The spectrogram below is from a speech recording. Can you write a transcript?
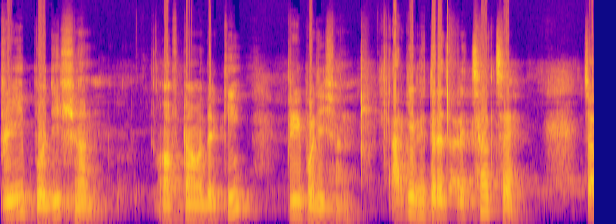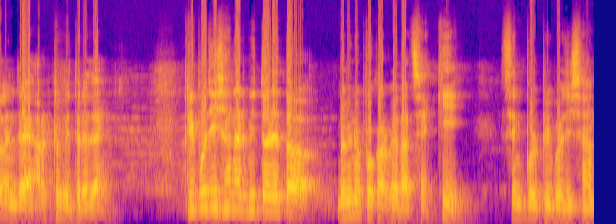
প্রি পজিশন অফটা আমাদের কি? প্রি পজিশন আর কি ভিতরে যাওয়ার ইচ্ছা হচ্ছে? চলেন যাই আর একটু ভিতরে যাই। প্রিপোজিশনের ভিতরে তো বিভিন্ন প্রকারভেদ আছে। কি? Simple preposition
